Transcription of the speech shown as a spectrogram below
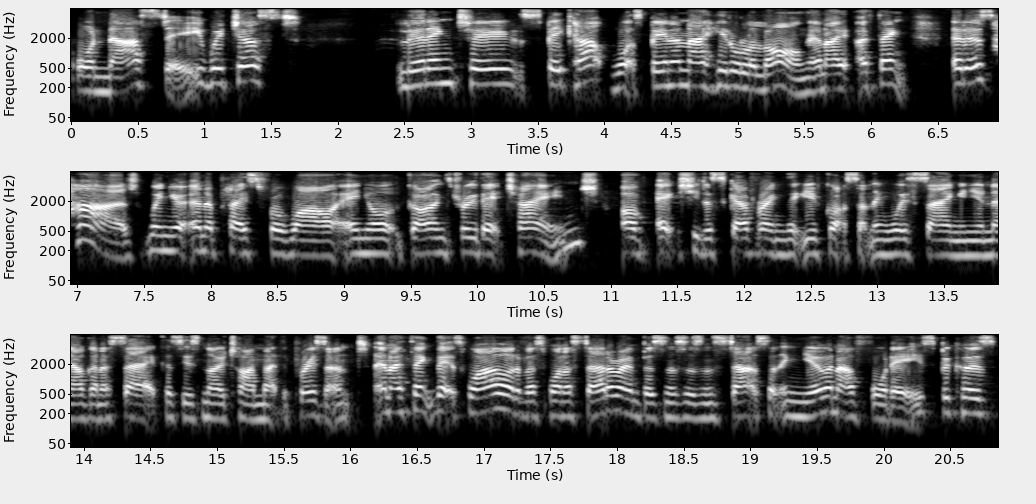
or nasty. We're just learning to speak up what's been in our head all along. And I, I think it is hard when you're in a place for a while and you're going through that change of actually discovering that you've got something worth saying and you're now going to say it because there's no time like the present. And I think that's why a lot of us want to start our own businesses and start something new in our 40s because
